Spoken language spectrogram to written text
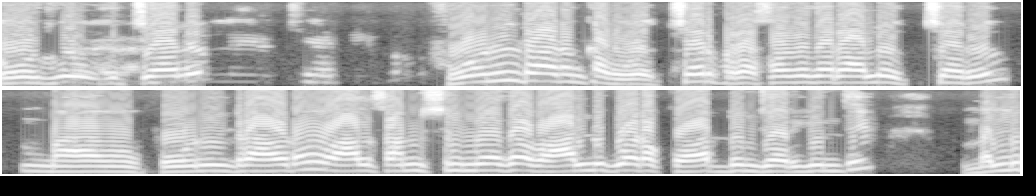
భోజ- వచ్చారు ఫోన్లు రావడం కాదు వచ్చారు. ప్రసాదరాలు వచ్చారు. మా ఫోన్లు రావడం వాళ్ళ సమస్యల మీద వాళ్ళు కూడా కోరడం జరిగింది. మళ్ళీ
